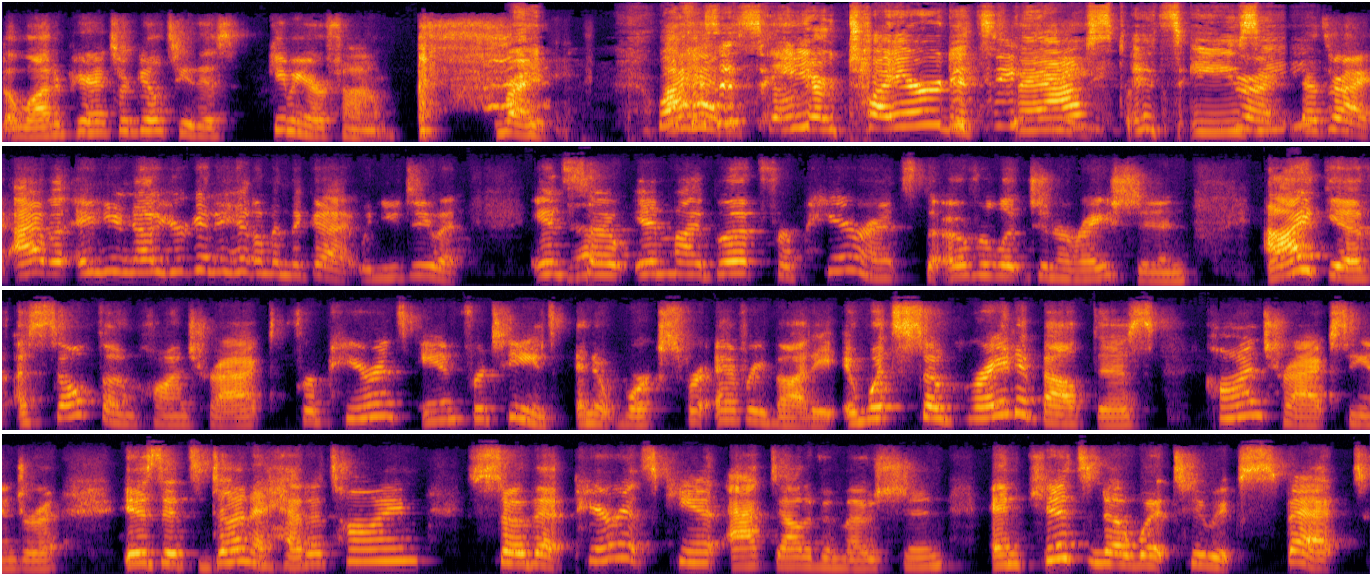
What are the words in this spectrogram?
a lot of parents are guilty of this, give me your phone. Right. Well, because it's you're tired, it's, it's fast, it's easy. That's right. That's right. I, and you know you're going to hit them in the gut when you do it. And yep. so, in my book for parents, The Overlooked Generation, I give a cell phone contract for parents and for teens, and it works for everybody. And what's so great about this contract, Sandra, is it's done ahead of time so that parents can't act out of emotion and kids know what to expect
